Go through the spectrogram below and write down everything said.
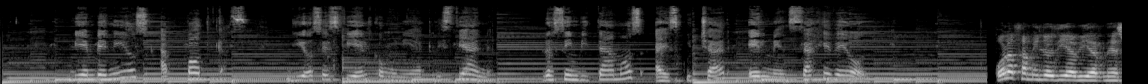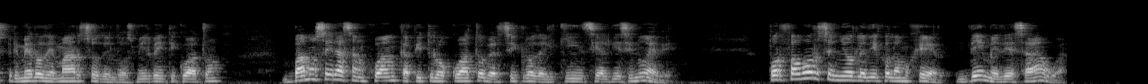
Bienvenidos a podcast Dios es fiel comunidad cristiana. Los invitamos a escuchar el mensaje de hoy. Hola familia, día viernes primero de marzo del 2024. Vamos a ir a San Juan capítulo 4 versículo del 15 al 19. Por favor, Señor, le dijo la mujer, deme de esa agua.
